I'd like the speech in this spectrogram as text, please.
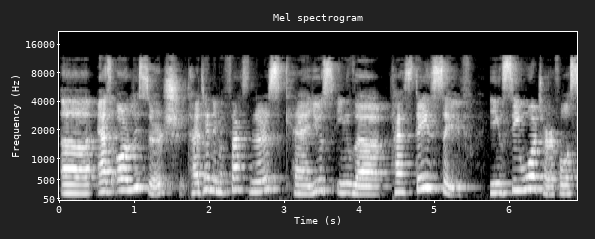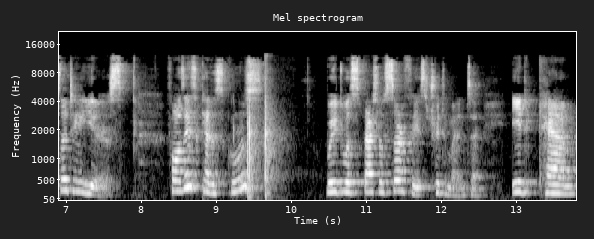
Uh, as our research, titanium fasteners can use in the stay safe in seawater for 30 years. For kind of screws, we do a special surface treatment. It can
